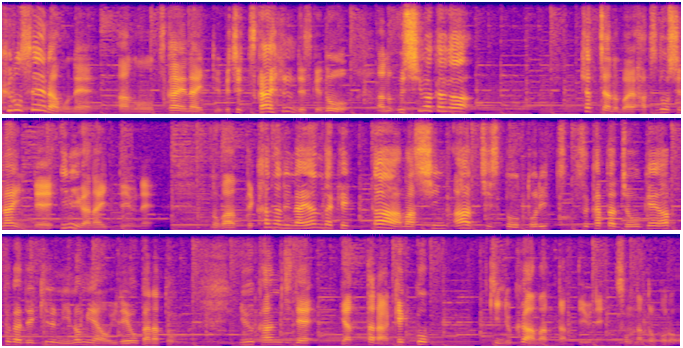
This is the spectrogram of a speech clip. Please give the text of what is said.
黒セーラーもね、あの、使えないっていう、別に使えるんですけど、あの、牛若がキャッチャーの場合発動しないんで、意味がないっていうね。のがあってかなり悩んだ結果、まあ、新アーティストを取りつつ肩条件アップができる二宮を入れようかなという感じでやったら結構筋力が余ったっていうねそんなところ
